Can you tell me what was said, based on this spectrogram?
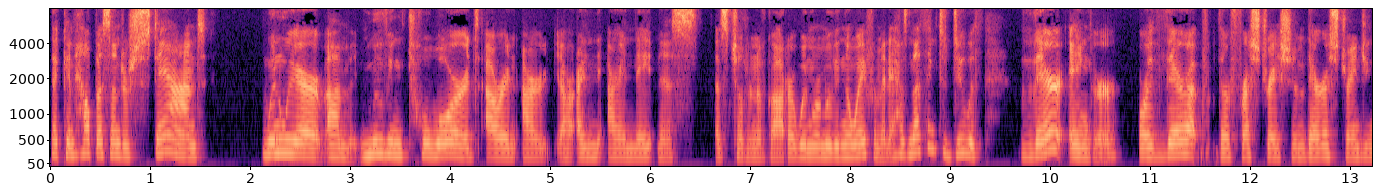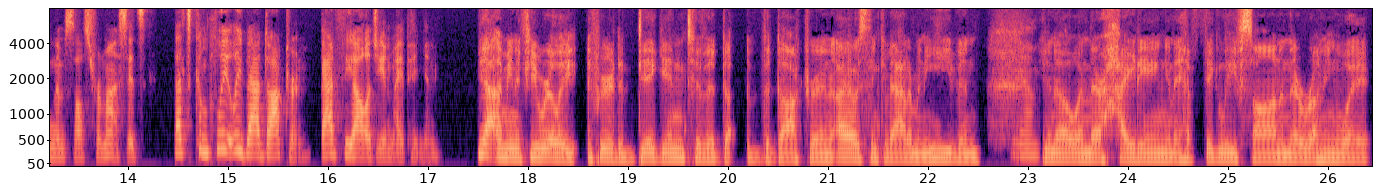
that can help us understand when we are um, moving towards our, our, our our innateness as children of God, or when we're moving away from it. It has nothing to do with their anger or their their frustration, they're estranging themselves from us. It's that's completely bad doctrine, bad theology, in my opinion. Yeah, I mean, if you really, if we were to dig into the the doctrine, I always think of Adam and Eve, and yeah. you know, when they're hiding and they have fig leaves on and they're running away,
